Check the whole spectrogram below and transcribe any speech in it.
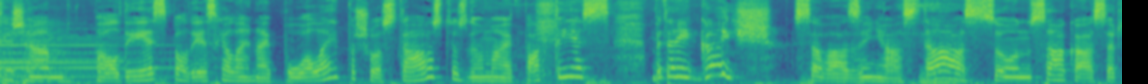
Tiešām paldies, paldies Helēnai Polai par šo stāstu. Es domāju, patiesa, bet arī gaišs savā ziņā stāsts. Un sākās ar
